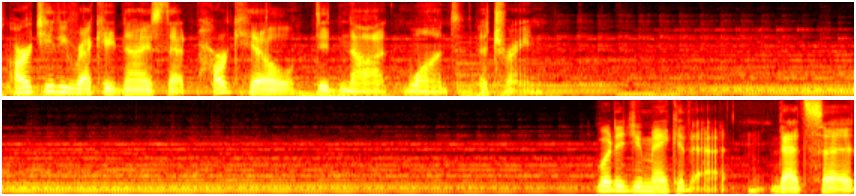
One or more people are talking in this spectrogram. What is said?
RTD recognized that Park Hill did not want a train. What did you make of that? That's uh,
